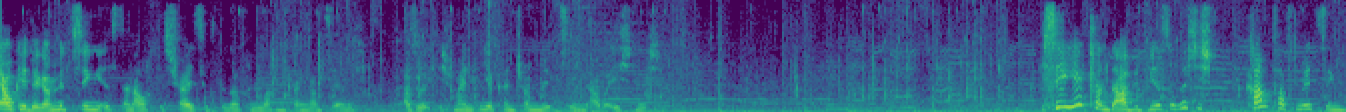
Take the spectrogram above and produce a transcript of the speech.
Ja, okay, Digga, mitsingen ist dann auch das Scheißeste, was man machen kann, ganz ehrlich. Also, ich meine, ihr könnt schon mitsingen, aber ich nicht. Ich sehe jetzt schon David, wie er so richtig krampfhaft mitsingt.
